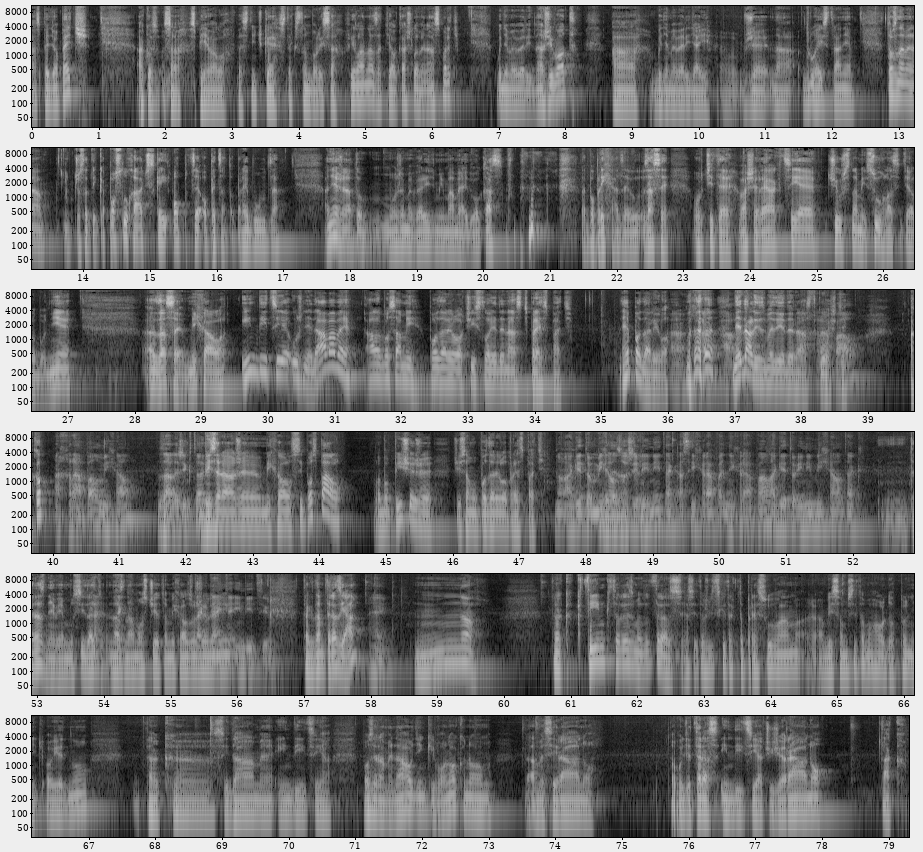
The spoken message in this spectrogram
Naspäť opäť. Ako sa spievalo v pesničke s textom Borisa Filana, zatiaľ kašleme na smrť, budeme veriť na život a budeme veriť aj, že na druhej strane, to znamená, čo sa týka poslucháčskej obce, opäť sa to prebúdza. A nie, že na to môžeme veriť, my máme aj dôkaz, lebo prichádzajú zase určité vaše reakcie, či už s nami súhlasíte alebo nie Zase, Michal, indície už nedávame? Alebo sa mi podarilo číslo 11 prespať? Nepodarilo. A, a, a, Nedali sme 11 ešte. Ako? A chrápal Michal? Záleží ktorý? Vyzerá, že Michal si pospal. Lebo píše, že či sa mu podarilo prespať. No ak je to Michal 11. zo Žiliny, tak asi chrápať nechrápal. Ak je to iný Michal, tak... Teraz neviem, musí dať tak, na známosť, či je to Michal zo tak Žiliny. Tak dajte indíciu. Tak dám teraz ja? Hej. No. Tak k tým, ktoré sme doteraz, ja si to vždycky takto presúvam, aby som si to mohol doplniť o jednu, tak e, si dáme indícia. Pozeráme na hodinky von oknom, dáme si ráno. To bude teraz indícia, čiže ráno. Tak.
